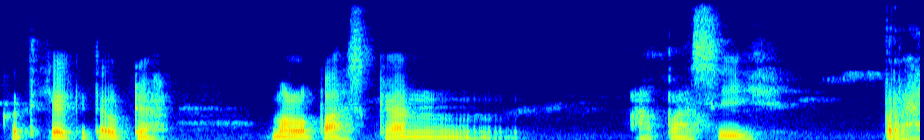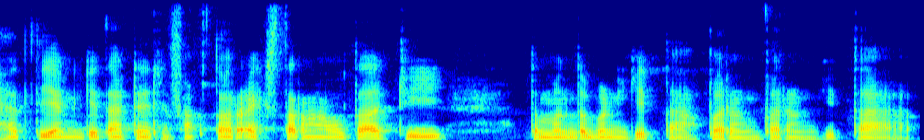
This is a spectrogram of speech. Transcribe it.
Ketika kita udah melepaskan apa sih perhatian kita dari faktor eksternal tadi teman-teman kita barang-barang kita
